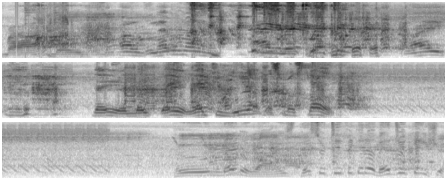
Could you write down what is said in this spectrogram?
Bro, Oh, never mind. Didn't even click it. right? They didn't they let you do that? That's messed up. who notarized the Certificate of Education,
